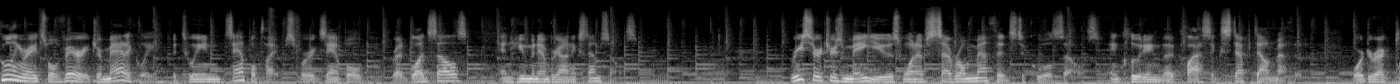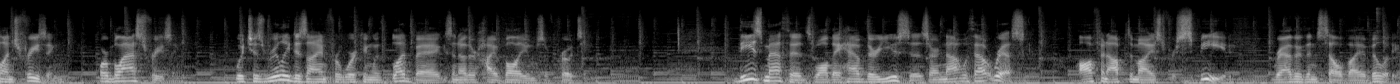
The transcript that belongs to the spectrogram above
Cooling rates will vary dramatically between sample types, for example, red blood cells and human embryonic stem cells. Researchers may use one of several methods to cool cells, including the classic step-down method, or direct plunge freezing, or blast freezing, which is really designed for working with blood bags and other high volumes of protein. These methods, while they have their uses, are not without risk, often optimized for speed rather than cell viability.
